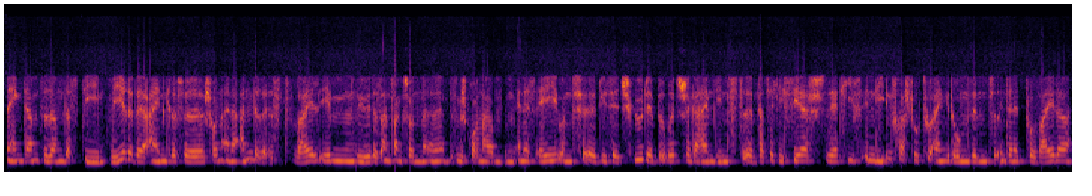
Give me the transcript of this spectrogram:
hängt damit zusammen, dass die Wehre der Eingriffe schon eine andere ist, weil eben, wie wir das anfangs schon äh, ein bisschen besprochen haben, NSA und äh, GCHQ, der britische Geheimdienst, äh, tatsächlich sehr, sehr tief in die Infrastruktur eingedrungen sind, Internetprovider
